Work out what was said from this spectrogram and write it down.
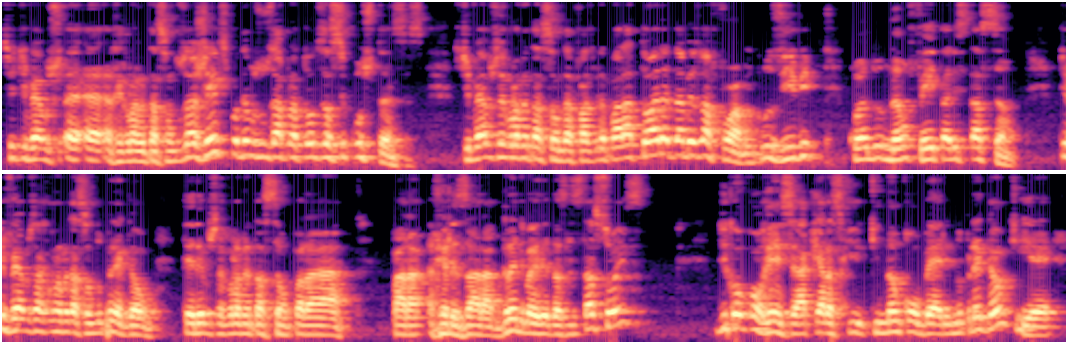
Se tivermos a regulamentação dos agentes, podemos usar para todas as circunstâncias. Se tivermos regulamentação da fase preparatória, da mesma forma, inclusive quando não feita a licitação. Tivemos a regulamentação do pregão, teremos regulamentação para, para realizar a grande maioria das licitações. De concorrência, aquelas que, que não couberem no pregão, que é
